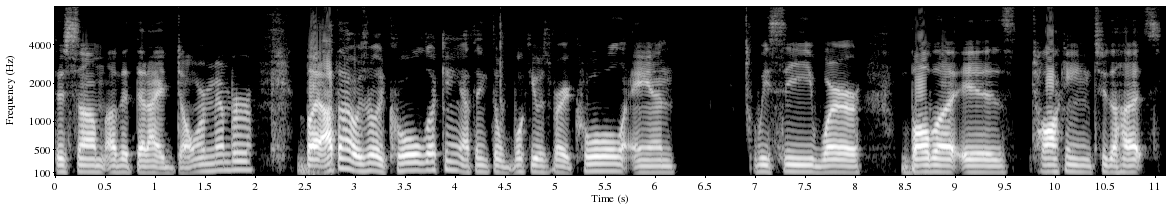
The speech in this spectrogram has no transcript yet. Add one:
There's some of it that I don't remember. But I thought it was really cool looking. I think the Wookiee was very cool. And we see where Boba is talking to the Hutts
